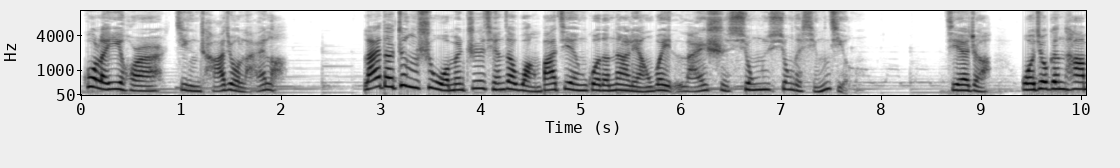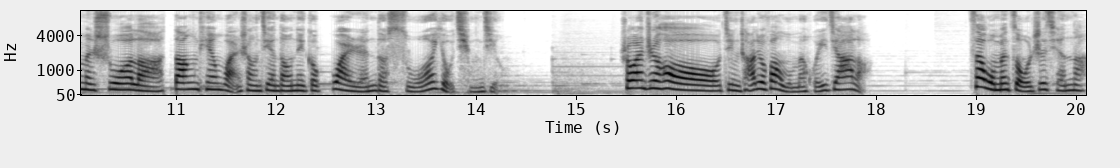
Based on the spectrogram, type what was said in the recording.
过了一会儿，警察就来了，来的正是我们之前在网吧见过的那两位来势汹汹的刑警。接着，我就跟他们说了当天晚上见到那个怪人的所有情景。说完之后，警察就放我们回家了。在我们走之前呢，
